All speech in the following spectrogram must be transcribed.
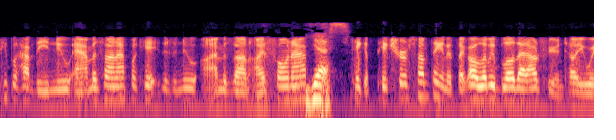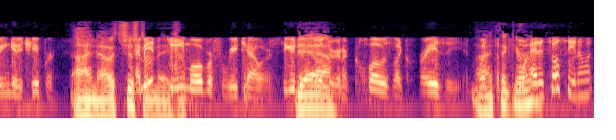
people have the new Amazon application. There's a new Amazon iPhone app. Yes. Take a picture of something, and it's like, oh, let me blow that out for you and tell you where you can get it cheaper. I know. It's just I mean, it's game over for retailers. You just, Yeah. Those are going to close like crazy. And I think you're right. And it's also, you know what?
